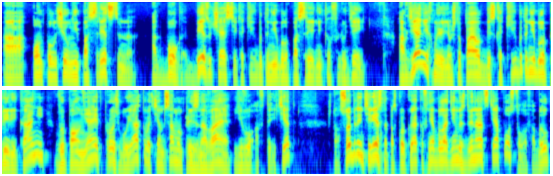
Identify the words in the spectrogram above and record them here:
а, он получил непосредственно от Бога, без участия каких бы то ни было посредников людей. А в Деяниях мы видим, что Павел без каких бы то ни было пререканий выполняет просьбу Якова, тем самым признавая его авторитет, что особенно интересно, поскольку Яков не был одним из 12 апостолов, а был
